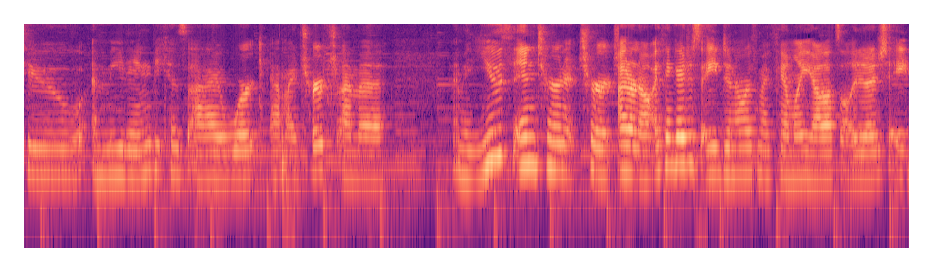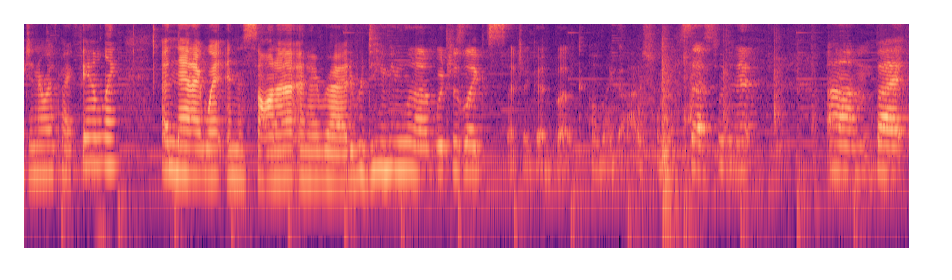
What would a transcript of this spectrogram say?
to a meeting because I work at my church. I'm a I'm a youth intern at church. I don't know. I think I just ate dinner with my family. Yeah, that's all I did. I just ate dinner with my family. And then I went in the sauna and I read Redeeming Love, which is like such a good book. Oh my gosh, I'm obsessed with it. Um, but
